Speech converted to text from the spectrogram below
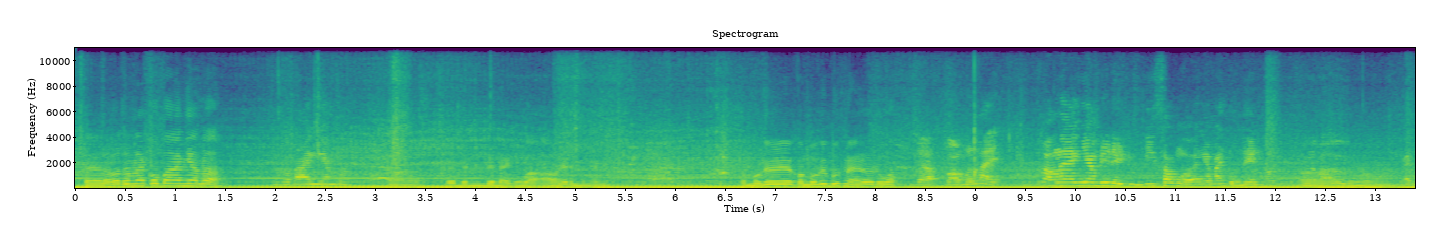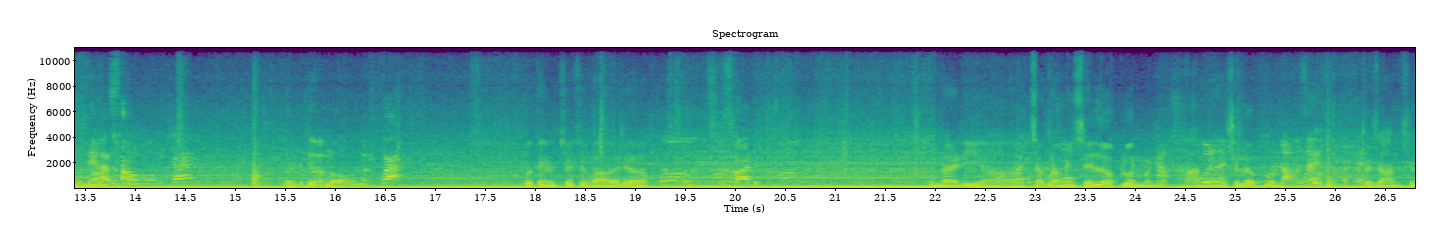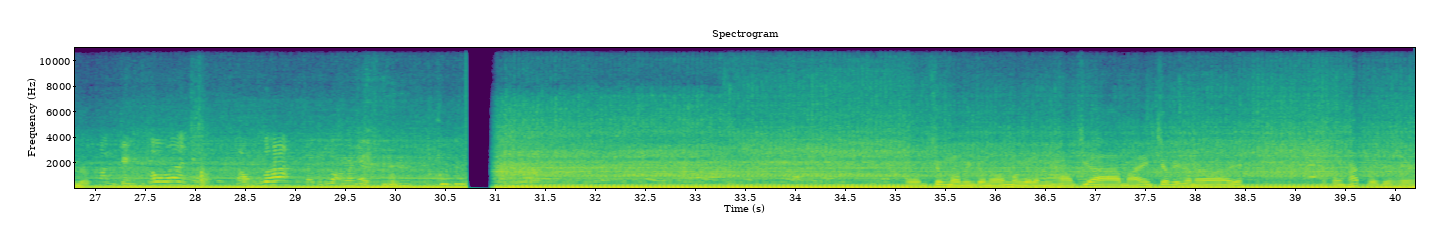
Thế là hôm nay có ba anh em đó à? có ba anh em thôi. À, bên bên này cũng vào áo hết rồi mình còn mỗi cái còn mỗi cái bước này thôi đúng không? Dạ, còn vấn này. Còn này anh em đi đầy đủ đi xong rồi anh em anh đổ lên thôi. À, đúng rồi. anh đổ lên là xong Rồi cái bước lò. ướt tình chưa chưa vào ấy được. Hôm nay thì à, chắc là mình sẽ lợp luôn mọi người. Hàn mình sẽ lợp luôn. Thời gian sẽ lợp. Hôm trước mà mình có nói mọi người là mình hàn chữ A máy trước thì cho nó ấy nó không hắt vào vỉa hè.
